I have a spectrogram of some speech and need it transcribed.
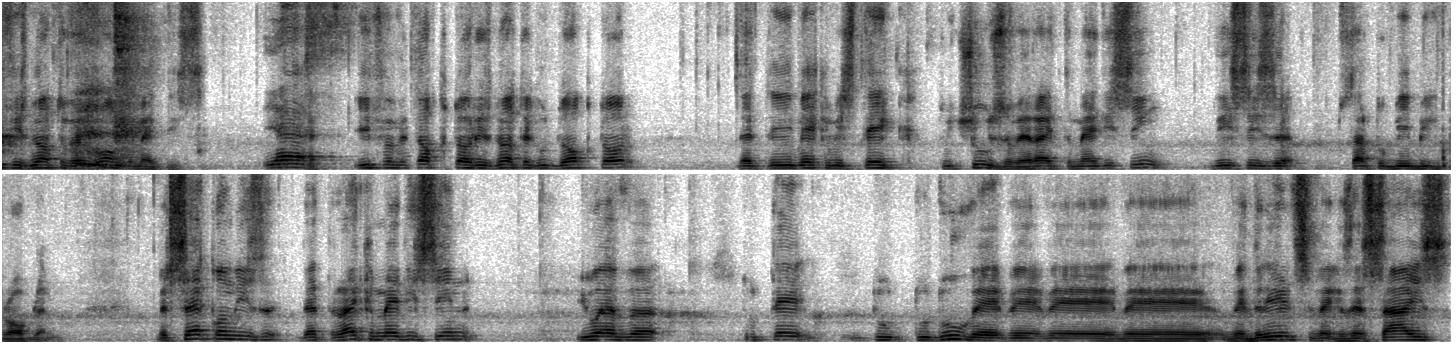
If it's not the wrong medicine. Yes. If the doctor is not a good doctor, that he make mistake to choose the right medicine, this is uh, start to be a big problem. The second is that like medicine, you have uh, to take to, to do the, the, the, the, the drills, the exercise.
